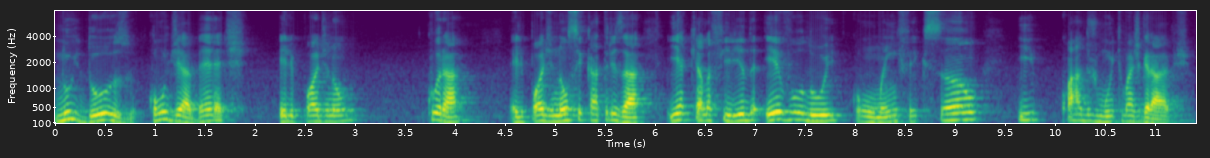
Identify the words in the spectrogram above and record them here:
no idoso com diabetes, ele pode não curar, ele pode não cicatrizar e aquela ferida evolui com uma infecção e quadros muito mais graves.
